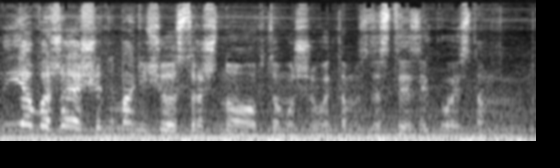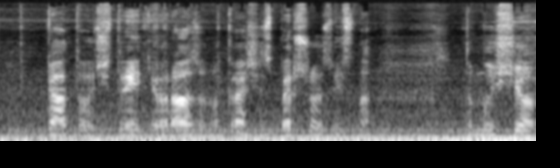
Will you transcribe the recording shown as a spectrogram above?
Ну, Я вважаю, що немає нічого страшного в тому, що ви там здасте з якогось там п'ятого чи третього разу. Ну краще з першого, звісно. Тому що.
